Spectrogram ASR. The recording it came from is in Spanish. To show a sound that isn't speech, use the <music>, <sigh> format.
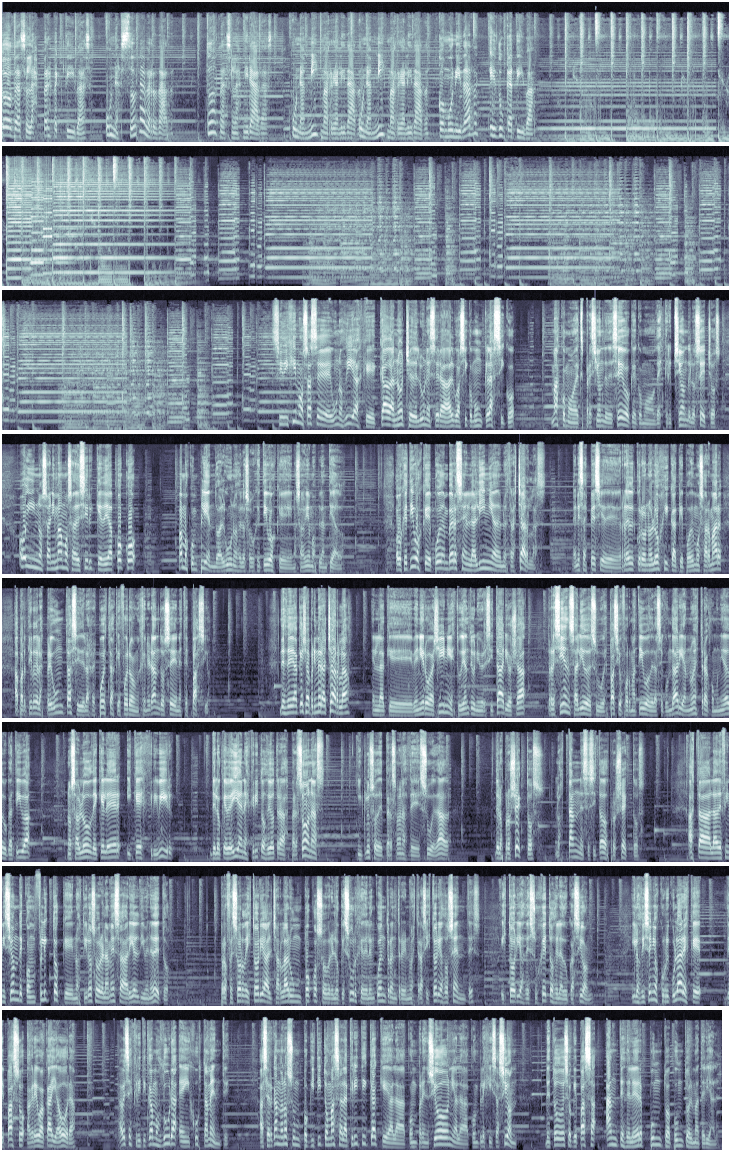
Todas las perspectivas, una sola verdad. Todas las miradas, una misma realidad, una misma realidad. Comunidad educativa. Si dijimos hace unos días que cada noche de lunes era algo así como un clásico, más como expresión de deseo que como descripción de los hechos, hoy nos animamos a decir que de a poco vamos cumpliendo algunos de los objetivos que nos habíamos planteado. Objetivos que pueden verse en la línea de nuestras charlas, en esa especie de red cronológica que podemos armar a partir de las preguntas y de las respuestas que fueron generándose en este espacio. Desde aquella primera charla, en la que Veniero Gallini, estudiante universitario ya recién salido de su espacio formativo de la secundaria en nuestra comunidad educativa, nos habló de qué leer y qué escribir, de lo que veía en escritos de otras personas, incluso de personas de su edad, de los proyectos, los tan necesitados proyectos, hasta la definición de conflicto que nos tiró sobre la mesa Ariel Di Benedetto, profesor de historia, al charlar un poco sobre lo que surge del encuentro entre nuestras historias docentes, historias de sujetos de la educación, y los diseños curriculares que, de paso, agrego acá y ahora, a veces criticamos dura e injustamente, acercándonos un poquitito más a la crítica que a la comprensión y a la complejización de todo eso que pasa antes de leer punto a punto el material.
